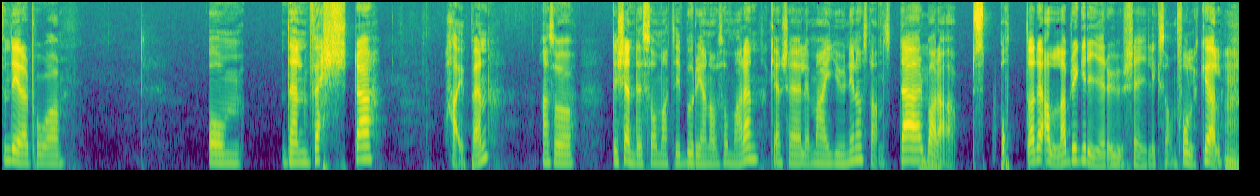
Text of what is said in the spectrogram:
funderar på om den värsta hypen, alltså det kändes som att i början av sommaren, kanske eller maj, juni någonstans, där Mm. bara spottade alla bryggerier ur sig liksom folköl. Mm.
